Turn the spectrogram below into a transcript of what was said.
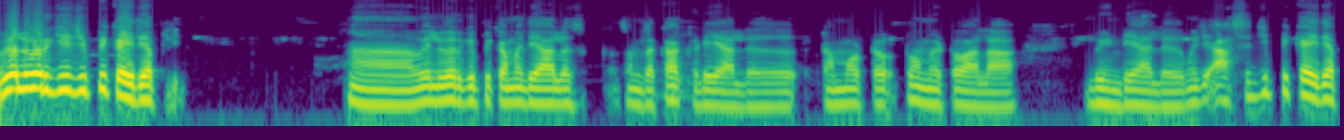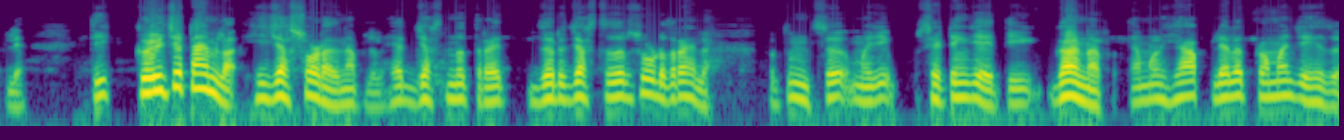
वेलवर्गीय जी पिकं आहे ती आपली वेलवर्गीय पिकामध्ये आलं समजा काकडी आलं टमाटो टोमॅटो आला भेंडी आलं म्हणजे असं जी पिकं आहे ती आपल्या ती कळीच्या टाईमला ही जास्त सोडायचं नाही आपल्याला. ह्यात जास्त नत्र आहेत. जर जास्त जर सोडत राहिला तर तुमचं म्हणजे सेटिंग जी आहे ती गाळणार. त्यामुळे हे आपल्याला प्रमाण जे ह्याचं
